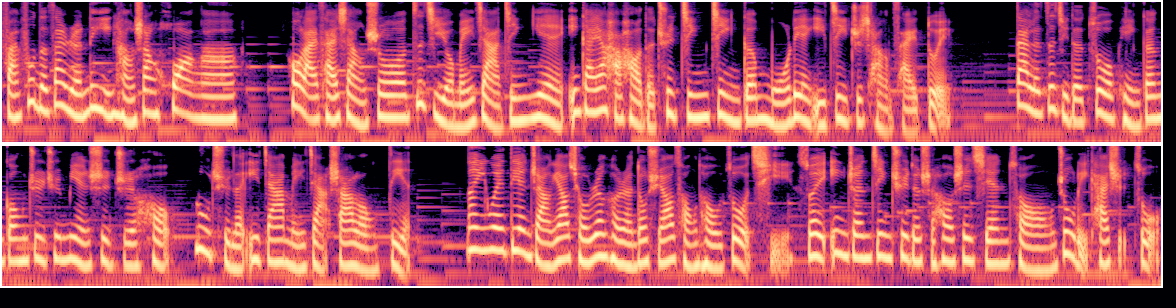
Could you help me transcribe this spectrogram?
反复的在人力银行上晃啊。后来才想说自己有美甲经验，应该要好好的去精进跟磨练一技之长才对。带了自己的作品跟工具去面试之后，录取了一家美甲沙龙店。那因为店长要求任何人都需要从头做起，所以应征进去的时候是先从助理开始做。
